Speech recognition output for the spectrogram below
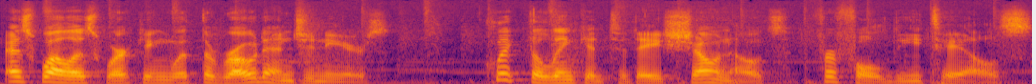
as well as working with the road engineers. Click the link in today's show notes for full details.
